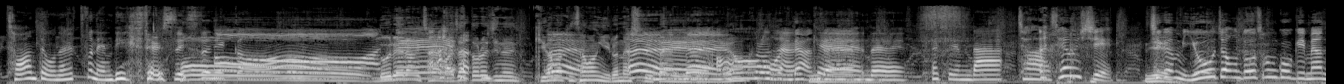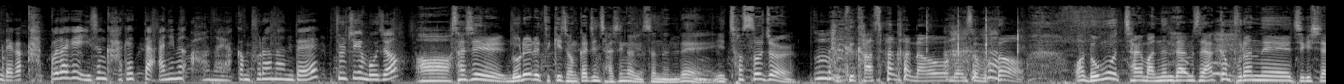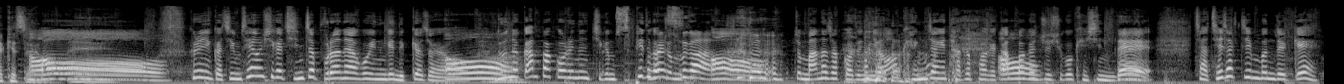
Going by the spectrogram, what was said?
저한테 오늘 해픈 엔딩이 될 수 있으니까. 노래랑 돼. 잘 맞아 떨어지는 기가 막힌 네. 상황이 일어날 수도 네, 있다는 네. 얘기예요. 어, 그러지 안 않게. 돼. 네. 부탁드립니다. 자, 세훈 씨. 예. 지금 요 정도 선곡이면 내가 가뿐하게 2승 가겠다. 아니면, 아, 나 약간 불안한데? 둘 중에 뭐죠? 아, 사실 노래를 듣기 전까진 자신감이 있었는데 음. 이첫 소절 그 가사가 나오면서부터 아, 너무 잘 맞는데 하면서 약간 불안해지기 시작했어요. 네. 어. 그러니까 지금 세훈 씨가 진짜 불안해하고 있는 게 느껴져요. 어. 눈을 깜빡거리는 지금 스피드가 좀. 어, 어, 좀 많아졌거든요. 굉장히 다급하게 깜빡여 어. 주시고 계 신데. 네. 자, 제작진 분들께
